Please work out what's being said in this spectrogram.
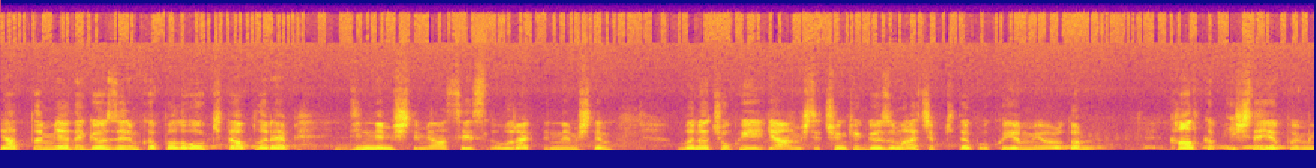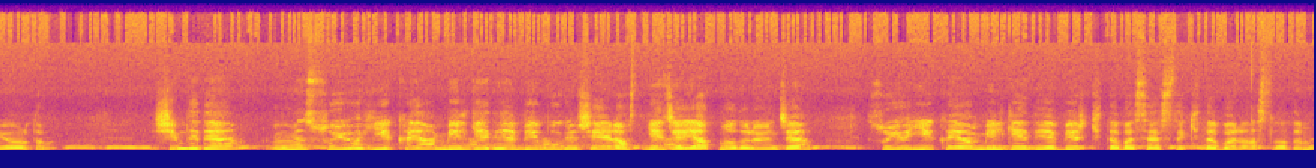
Yattığım yerde gözlerim kapalı o kitapları hep dinlemiştim yani sesli olarak dinlemiştim. Bana çok iyi gelmişti. Çünkü gözümü açıp kitap okuyamıyordum. Kalkıp iş de yapamıyordum. Şimdi de suyu yıkayan Bilge diye bir bugün şeye rast gece yatmadan önce Suyu Yıkayan Bilge diye bir kitaba, sesli kitaba rastladım.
